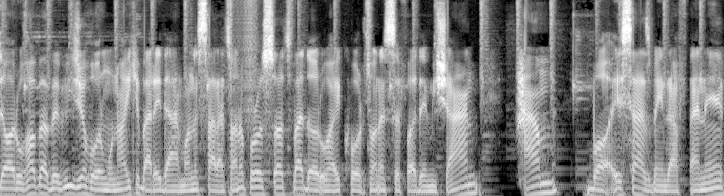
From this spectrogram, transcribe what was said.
داروها و به ویژه هورمون هایی که برای درمان سرطان پروستات و داروهای کورتون استفاده میشن هم باعث از بین رفتن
